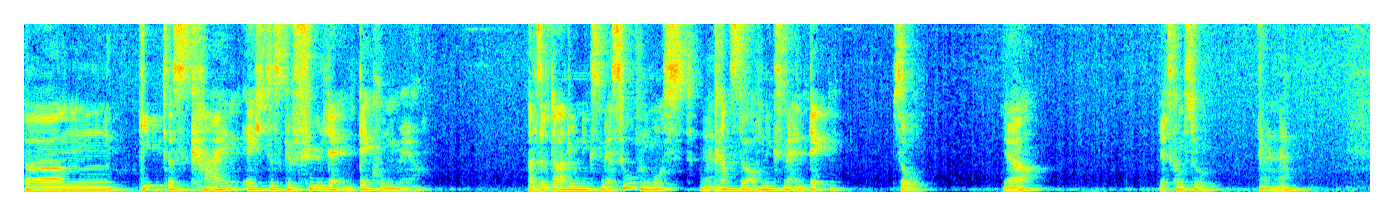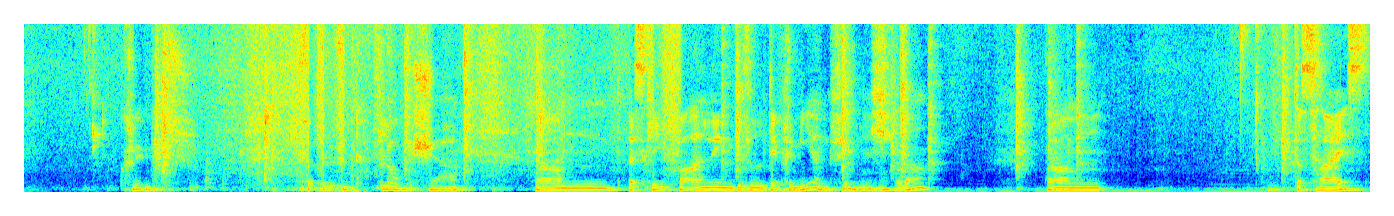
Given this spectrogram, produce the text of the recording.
ähm, gibt es kein echtes Gefühl der Entdeckung mehr. Also da du nichts mehr suchen musst, kannst du auch nichts mehr entdecken. So. Ja. Jetzt kommst du. Klingt verblüffend logisch, ja. Ähm, es klingt vor allen Dingen ein bisschen deprimierend, finde ich, oder? Ähm, das heißt,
